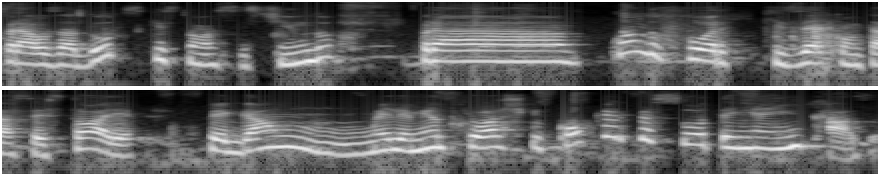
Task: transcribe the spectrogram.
para os adultos que estão assistindo, para quando for quiser contar essa história, pegar um, um, elemento que eu acho que qualquer pessoa tem aí em casa.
